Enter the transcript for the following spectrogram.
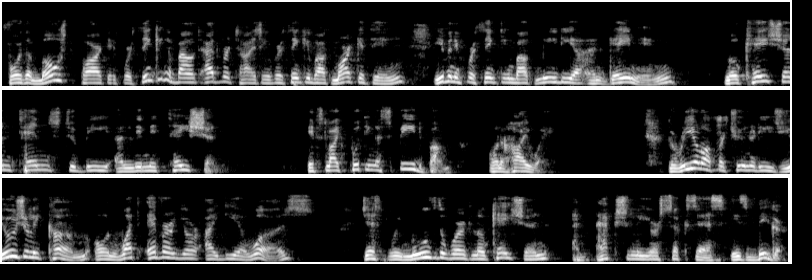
For the most part, if we're thinking about advertising, if we're thinking about marketing, even if we're thinking about media and gaming, location tends to be a limitation. It's like putting a speed bump on a highway. The real opportunities usually come on whatever your idea was. Just remove the word location and actually your success is bigger.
